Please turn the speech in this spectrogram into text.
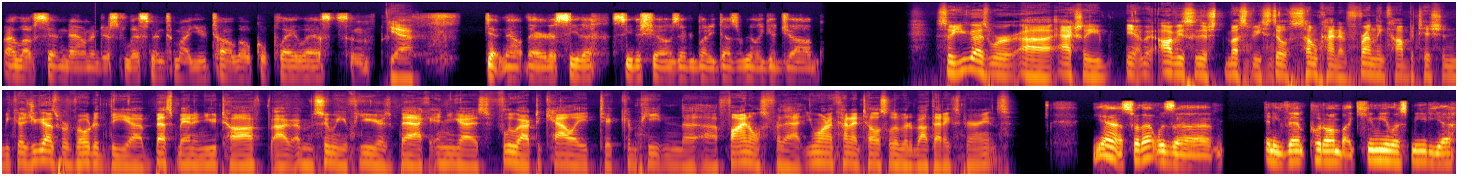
I love sitting down and just listening to my utah local playlists and yeah. getting out there to see the see the shows. Everybody does a really good job So you guys were uh, actually, yeah, I mean, obviously there must be still some kind of friendly competition because you guys were voted the uh, best band in Utah. I'm assuming a few years back, and you guys flew out to Cali to compete in the uh, finals for that. You want to kind of tell us a little bit about that experience? Yeah, so that was a an event put on by Cumulus Media.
